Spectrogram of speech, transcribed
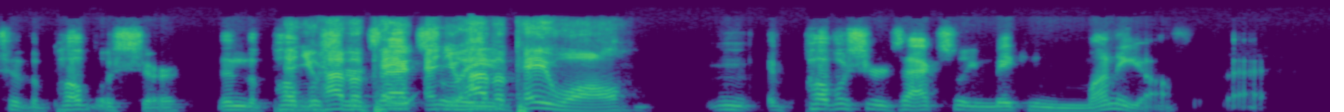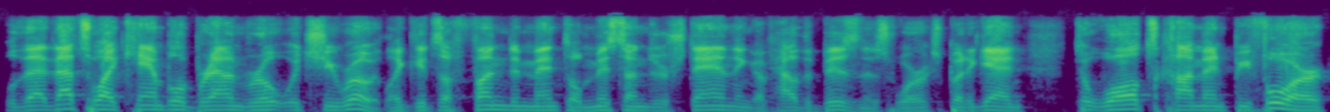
to the publisher, then the publisher and you have a pay, actually, and you have a paywall publishers actually making money off of that. Well, that, that's why Campbell Brown wrote what she wrote. Like it's a fundamental misunderstanding of how the business works. But again, to Walt's comment before,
